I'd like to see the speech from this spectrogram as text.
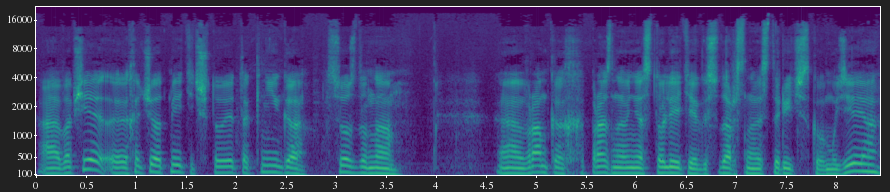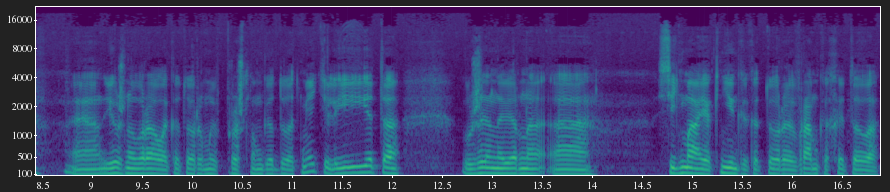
А вообще э, хочу отметить, что эта книга создана э, в рамках празднования столетия Государственного исторического музея э, Южного Урала, который мы в прошлом году отметили. И это уже, наверное, седьмая книга, которая в рамках этого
